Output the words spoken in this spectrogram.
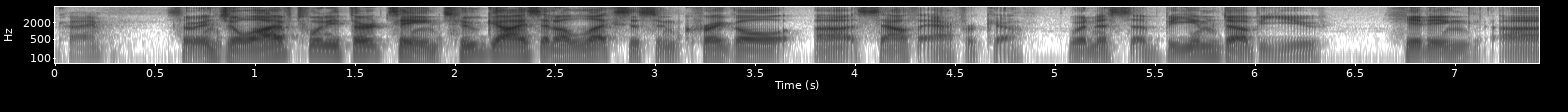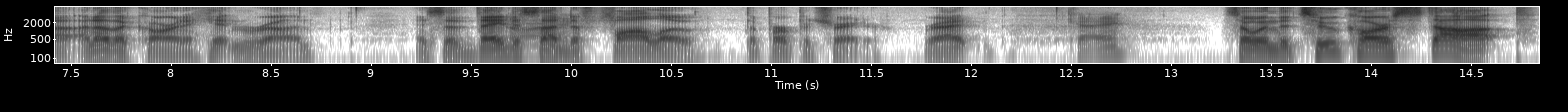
Okay. So in July of 2013, two guys in a Lexus in Kregel, uh, South Africa, witnessed a BMW hitting uh, another car in a hit and run, and so they decided to follow the perpetrator. Right. Okay. So when the two cars stopped,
